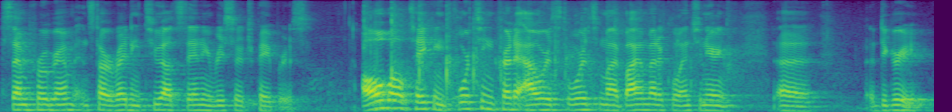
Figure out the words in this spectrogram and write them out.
STEM program, and start writing two outstanding research papers, all while taking 14 credit hours towards my biomedical engineering uh, degree.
